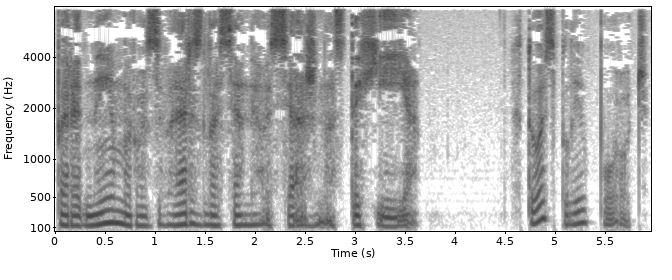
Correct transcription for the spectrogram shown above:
Перед ним розверзлася неосяжна стихія. Хтось плив поруч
